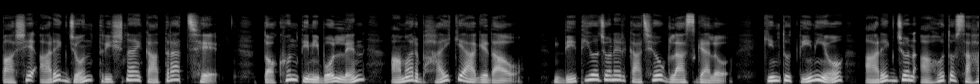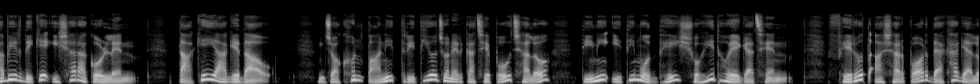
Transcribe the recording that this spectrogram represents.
পাশে আরেকজন তৃষ্ণায় কাতরাচ্ছে। তখন তিনি বললেন, আমার ভাইকে আগে দাও। দ্বিতীয়জনের কাছেও গ্লাস গেল, কিন্তু তিনিও আরেকজন আহত সাহাবির দিকে ইশারা করলেন, তাকেই আগে দাও। যখন পানি তৃতীয় জনের কাছে পৌঁছাল, তিনি ইতিমধ্যেই শহীদ হয়ে গেছেন। ফেরত আসার পর দেখা গেল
